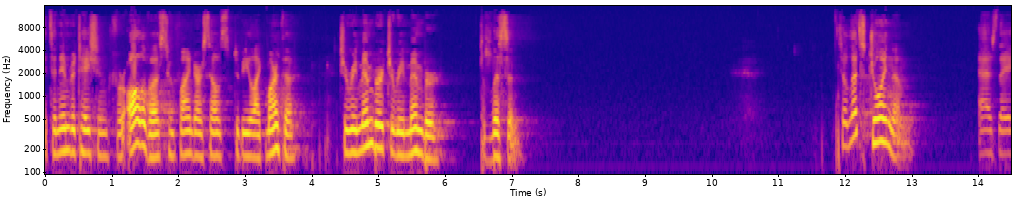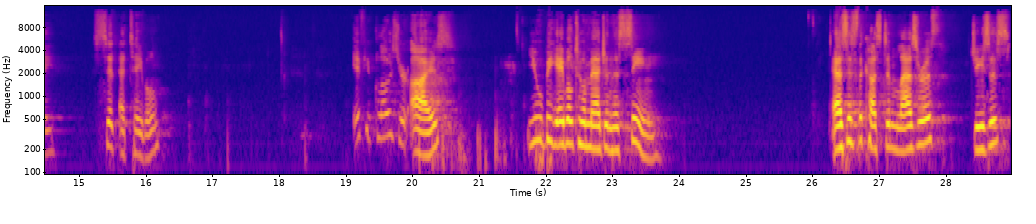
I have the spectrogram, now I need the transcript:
It's an invitation for all of us who find ourselves to be like Martha to remember, to remember, to listen. So let's join them as they sit at table if you close your eyes, you will be able to imagine this scene. As is the custom, Lazarus, Jesus,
